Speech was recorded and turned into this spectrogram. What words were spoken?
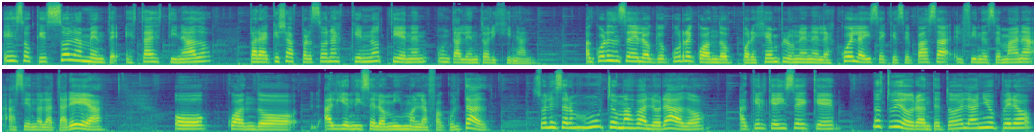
eso que solamente está destinado para aquellas personas que no tienen un talento original. Acuérdense de lo que ocurre cuando, por ejemplo, un nene en la escuela dice que se pasa el fin de semana haciendo la tarea, o cuando alguien dice lo mismo en la facultad. Suele ser mucho más valorado aquel que dice que no estudió durante todo el año, pero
